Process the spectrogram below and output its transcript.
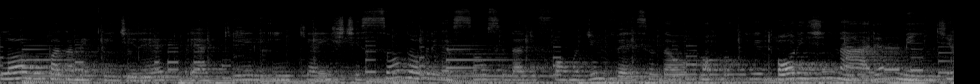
Logo, o pagamento indireto é aquele em que a extinção da obrigação se dá de forma diversa da originariamente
